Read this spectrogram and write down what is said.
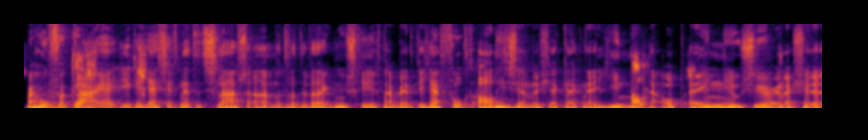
Maar hoe verklaar jij... je- Jij zegt net het slaafse aan... Wat, wat, waar ik nieuwsgierig naar ben. Jij volgt al die zenders. Jij kijkt naar Jinek, naar Op1, Nieuwsuur. En als je...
